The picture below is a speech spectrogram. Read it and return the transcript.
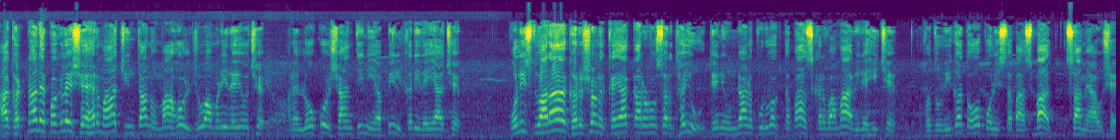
આ ઘટનાને પગલે શહેરમાં ચિંતાનો માહોલ જોવા મળી રહ્યો છે અને લોકો શાંતિની અપીલ કરી રહ્યા છે. પોલીસ દ્વારા ઘર્ષણ કયા કારણોસર થયું તેની ઊંડાણપૂર્વક તપાસ કરવામાં આવી રહી છે. વધુ વિગતો પોલીસ તપાસ બાદ સામે આવશે.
